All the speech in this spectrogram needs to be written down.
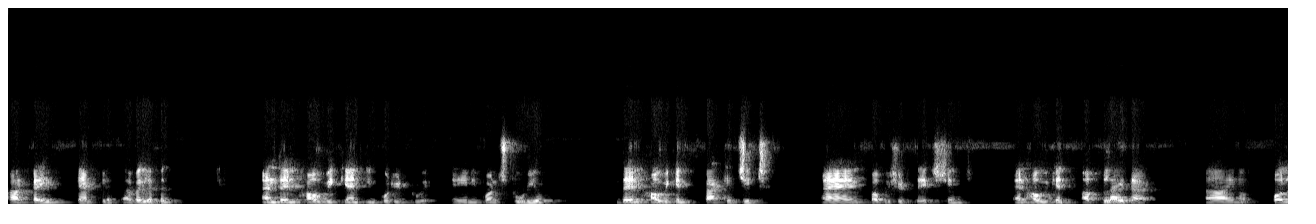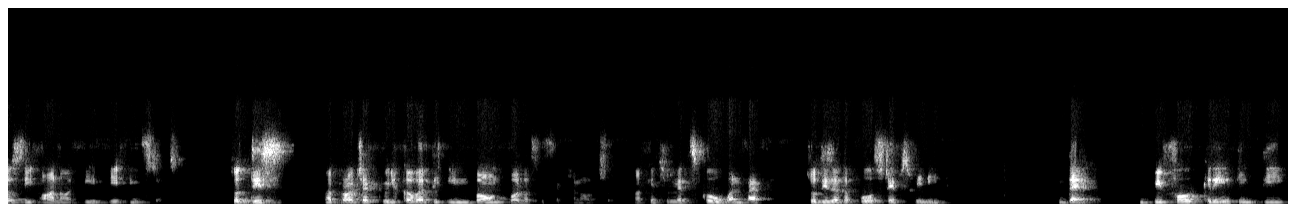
archetype template available. And then how we can import it into AnyPoint Studio. Then how we can package it and publish it to the exchange and how we can apply that uh, you know policy on our API instance. So this uh, project will cover the inbound policy section also. Okay, so let's go one by one. So these are the four steps we need. Then before creating the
